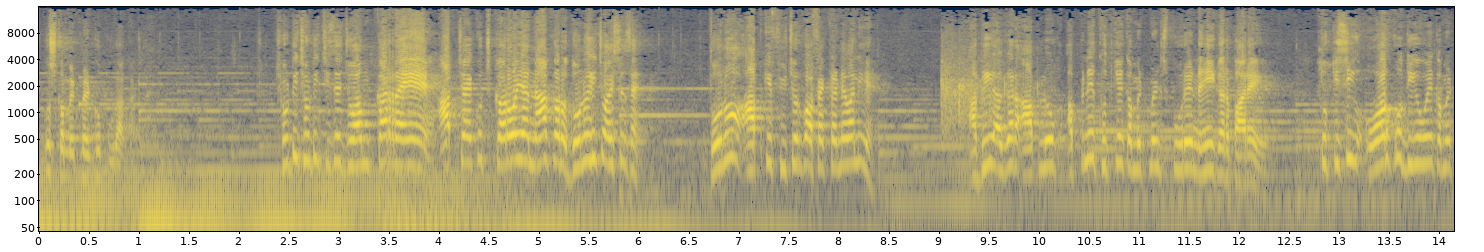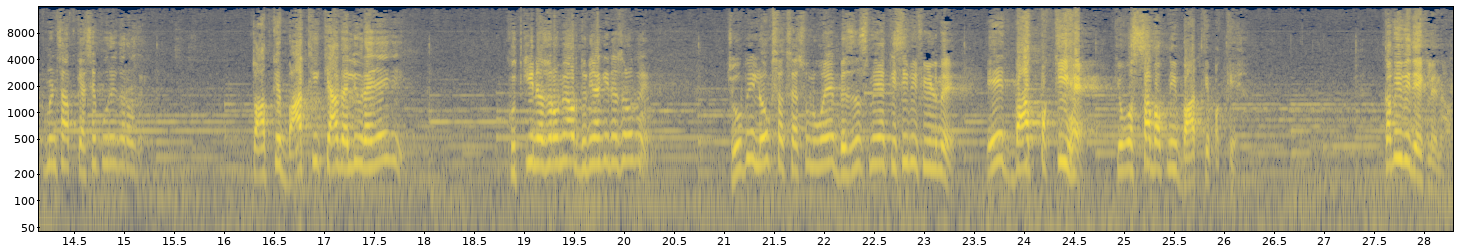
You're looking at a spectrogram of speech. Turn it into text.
उस कमिटमेंट को पूरा करना है। छोटी छोटी चीज़ें जो हम कर रहे हैं, आप चाहे कुछ करो या ना करो, दोनों ही चॉइसेस हैं। दोनों आपके फ्यूचर को अफेक्ट करने वाली है। अभी अगर आप लोग अपने खुद के कमिटमेंट्स पूरे नहीं कर पा रहे तो किसी और को दिए हुए कमिटमेंट्स आप कैसे पूरे करोगे? तो आपके बात की क्या वैल्यू रह जाएगी? खुद की नज़रों में और दुनिया की नज़रों में? जो भी लोग सक्सेसफुल हुए हैं बिज़नेस में या किसी भी फ़ील्ड में, एक बात पक्की है कि वो सब अपनी बात के पक्के हैं। कभी भी देख लेना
